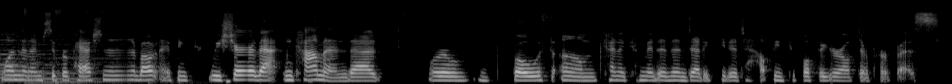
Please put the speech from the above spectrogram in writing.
one that I'm super passionate about. I think we share that in common that we're both um, kind of committed and dedicated to helping people figure out their purpose.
